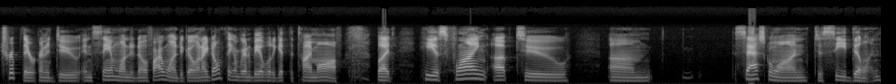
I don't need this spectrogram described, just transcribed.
trip they were going to do. And Sam wanted to know if I wanted to go, and I don't think I'm going to be able to get the time off. But he is flying up to um, Saskatchewan to see Dylan.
